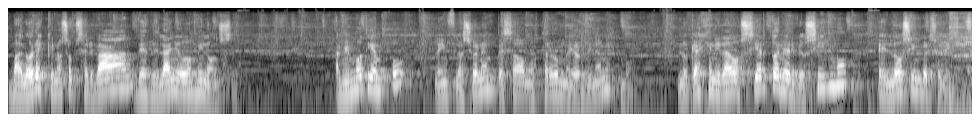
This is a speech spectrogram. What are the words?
valores que no se observaban desde el año 2011. Al mismo tiempo, la inflación ha empezado a mostrar un mayor dinamismo, lo que ha generado cierto nerviosismo en los inversionistas.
